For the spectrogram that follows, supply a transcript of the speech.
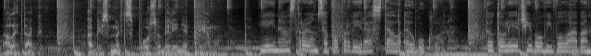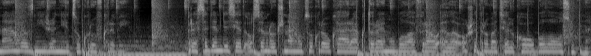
ale tak, aby smrť spôsobili nepriamo. Jej nástrojom sa poprvý raz stal euguklon. Toto liečivo vyvoláva náhle zníženie cukru v krvi. Pre 78-ročného cukrovkára, ktorému bola Frau Ele ošetrovateľkou, bolo osudné.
